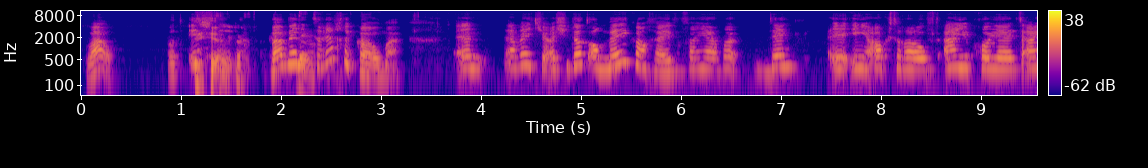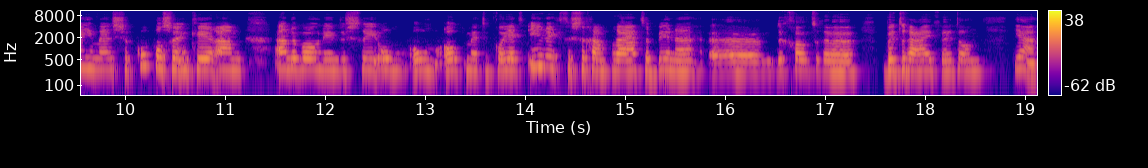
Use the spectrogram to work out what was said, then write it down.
wauw, wat is dit? Waar ben ik terechtgekomen? En nou weet je, als je dat al mee kan geven van ja, denk in je achterhoofd aan je project, aan je mensen, koppel ze een keer aan, aan de woonindustrie om, om ook met de projectinrichters te gaan praten binnen uh, de grotere bedrijven. Dan ja,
